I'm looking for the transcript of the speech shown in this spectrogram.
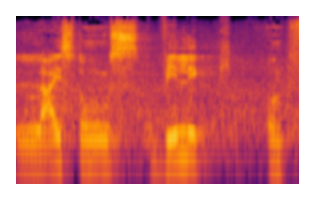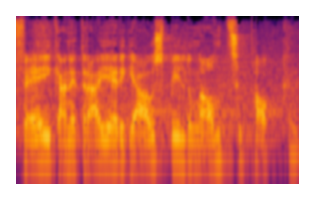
leistungswillig und fähig, eine dreijährige Ausbildung anzupacken.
